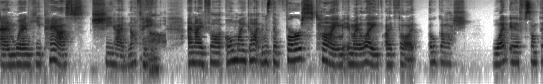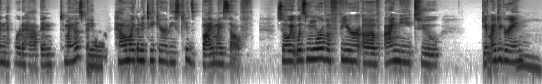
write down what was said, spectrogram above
And when he passed, she had nothing. Oh. And I thought, oh my God, it was the first time in my life I thought, oh gosh, what if something were to happen to my husband? Yeah. How am I going to take care of these kids by myself? So it was more of a fear of I need to get my degree, mm.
